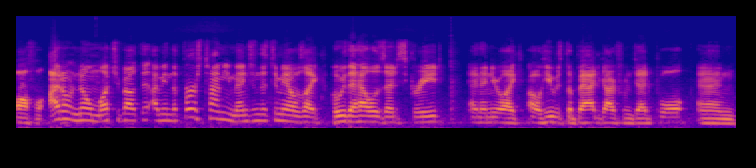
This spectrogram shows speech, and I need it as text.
awful. I don't know much about that. I mean, the first time you mentioned this to me, I was like, "Who the hell is Ed Skrein?" And then you're like, "Oh, he was the bad guy." guy from Deadpool, and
